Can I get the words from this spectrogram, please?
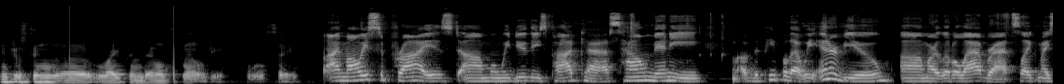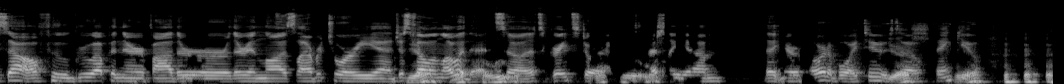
interesting uh, life in dental technology, we'll say. I'm always surprised um, when we do these podcasts how many of the people that we interview um, are little lab rats like myself who grew up in their father or their in law's laboratory and just fell in love with it. So that's a great story, Absolutely. especially um, that you're a Florida boy too. So thank you. yeah.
